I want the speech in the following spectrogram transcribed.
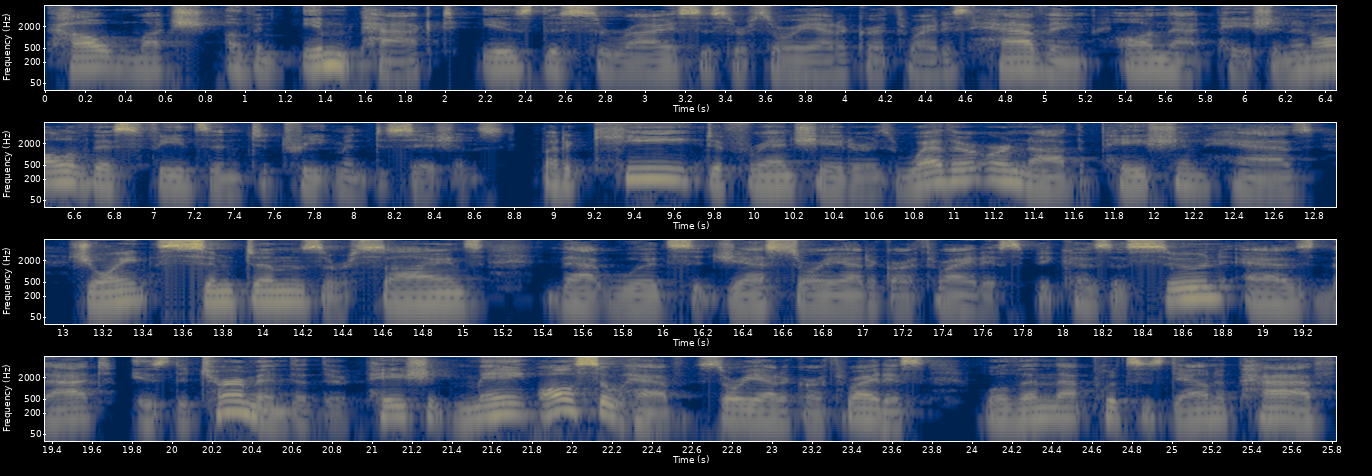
How much of an impact is the psoriasis or psoriatic arthritis having on that patient? And all of this feeds into treatment decisions. But a key differentiator is whether or not the patient has joint symptoms or signs that would suggest psoriatic arthritis because as soon as that is determined that the patient may also have psoriatic arthritis, well, then that puts us down a path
